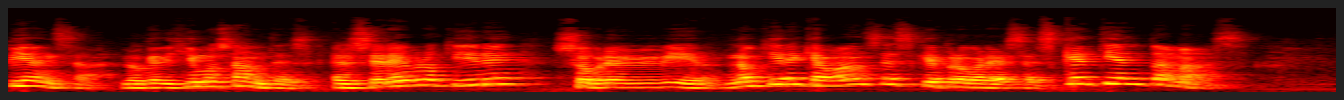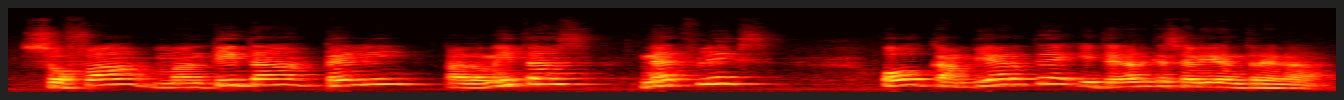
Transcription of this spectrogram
Piensa lo que dijimos antes, el cerebro quiere sobrevivir, no quiere que avances, que progreses. ¿Qué tienta más? ¿Sofá, mantita, peli, palomitas, Netflix? ¿O cambiarte y tener que salir a entrenar?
